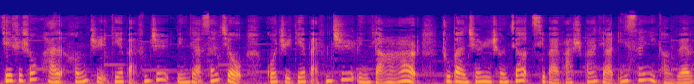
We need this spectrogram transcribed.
截至收盘，恒指跌百分之零点三九，国指跌百分之零点二二，主板全日成交七百八十八点一三亿港元，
